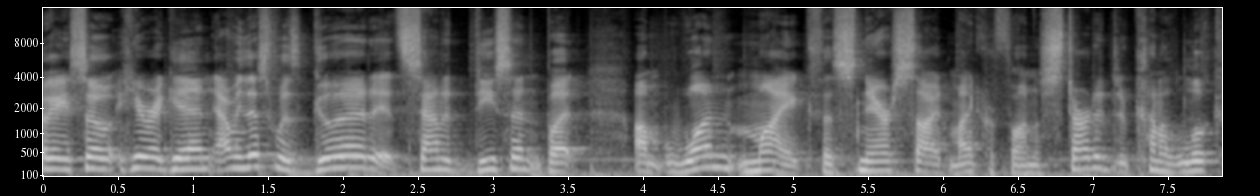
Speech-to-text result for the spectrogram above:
Okay, so here again, I mean, this was good. It sounded decent, but um, one mic, the snare side microphone, started to kind of look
